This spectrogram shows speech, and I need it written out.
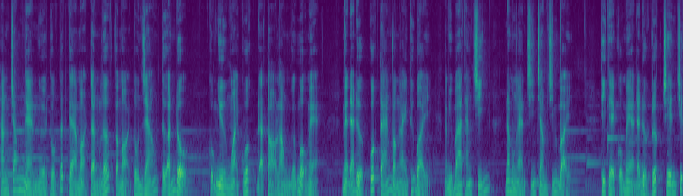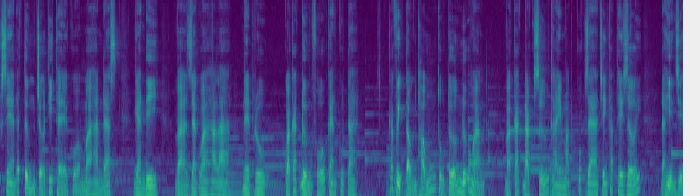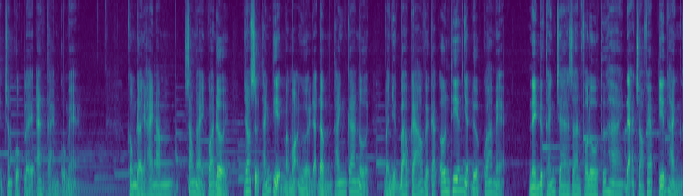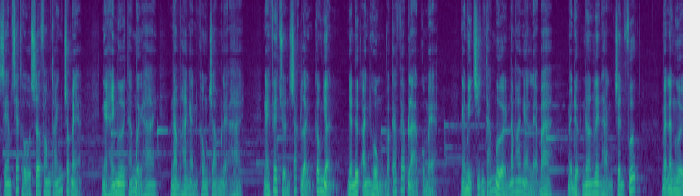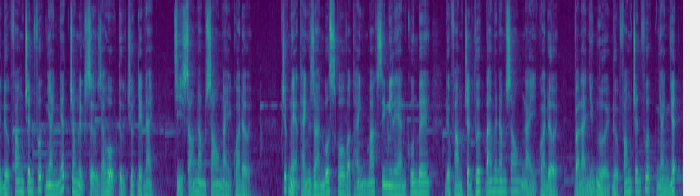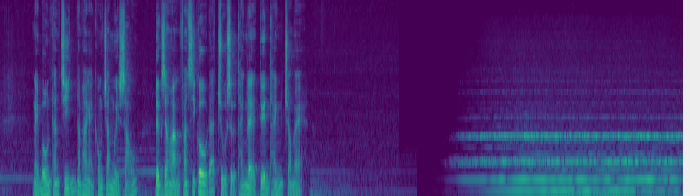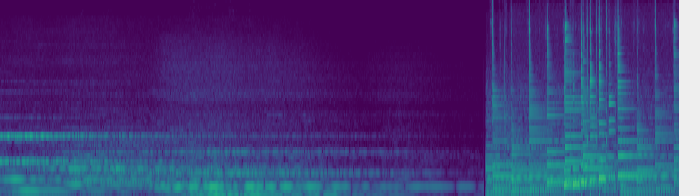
Hàng trăm ngàn người thuộc tất cả mọi tầng lớp và mọi tôn giáo từ Ấn Độ cũng như ngoại quốc đã tỏ lòng ngưỡng mộ mẹ. Mẹ đã được quốc táng vào ngày thứ Bảy, ngày 13 tháng 9 năm 1997. Thi thể của mẹ đã được rước trên chiếc xe đã từng chở thi thể của Mahandas Gandhi và Jawaharlal Nehru qua các đường phố Calcutta. Các vị tổng thống, thủ tướng, nữ hoàng và các đặc sứ thay mặt quốc gia trên khắp thế giới đã hiện diện trong cuộc lễ an táng của mẹ. Không đầy hai năm sau ngày qua đời, do sự thánh thiện mà mọi người đã đồng thanh ca ngợi và những báo cáo về các ơn thiêng nhận được qua mẹ, nên Đức Thánh Cha Gioan Phaolô thứ hai đã cho phép tiến hành xem xét hồ sơ phong thánh cho mẹ ngày 20 tháng 12 năm 2002, ngày phê chuẩn sắc lệnh công nhận nhân đức anh hùng và các phép lạ của mẹ. Ngày 19 tháng 10 năm 2003, mẹ được nâng lên hàng chân phước. Mẹ là người được phong chân phước nhanh nhất trong lịch sử giáo hội từ trước đến nay, chỉ 6 năm sau ngày qua đời. Trước mẹ Thánh Gioan Bosco và Thánh Maximilian Kolbe được phong chân phước 30 năm sau ngày qua đời và là những người được phong chân phước nhanh nhất. Ngày 4 tháng 9 năm 2016, Đức Giáo hoàng Francisco đã chủ sự thánh lễ tuyên thánh cho mẹ.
